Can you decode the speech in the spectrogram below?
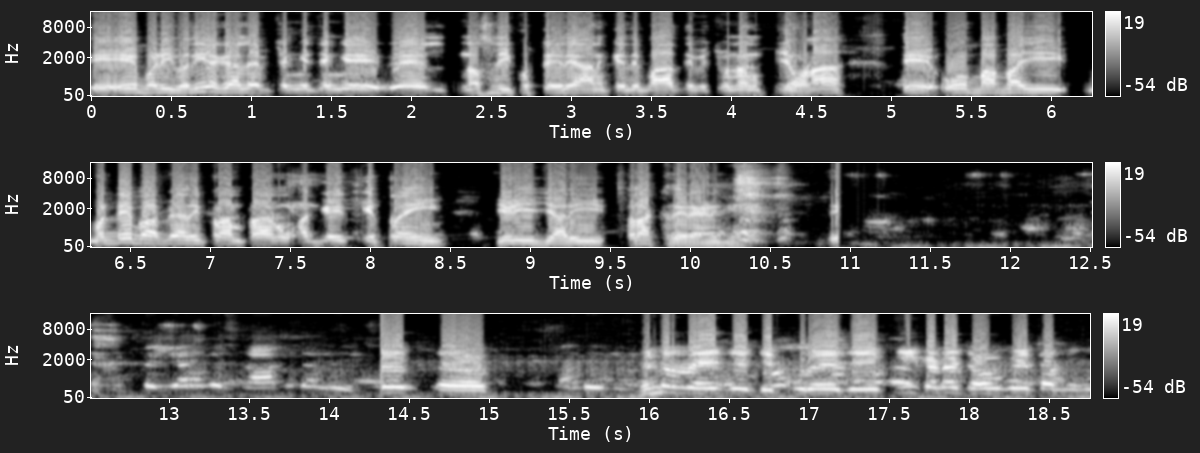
ਤੇ ਇਹ ਬੜੀ ਵਧੀਆ ਗੱਲ ਹੈ ਚੰਗੇ ਚੰਗੇ ਨਸਲੀ ਕੁੱਤੇ ਲਿਆਣ ਕੇ ਤੇ ਬਾਅਦ ਦੇ ਵਿੱਚ ਉਹਨਾਂ ਨੂੰ ਭਜਾਉਣਾ ਤੇ ਉਹ ਬਾਬਾ ਜੀ ਵੱਡੇ ਬਾਬਿਆਂ ਦੀ ਪਰੰਪਰਾ ਨੂੰ ਅੱਗੇ ਇਸ ਤਰ੍ਹਾਂ ਹੀ ਜਿਹੜੀ ਜਾਰੀ ਰੱਖਦੇ ਰਹਿਣਗੇ। ਵਿਨਰ ਰਹੇ ਜੇ ਜੇਤੂ ਰਹੇ ਜੇ ਕੀ ਕਹਿਣਾ ਚਾਹੋਗੇ ਤੁਹਾਨੂੰ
